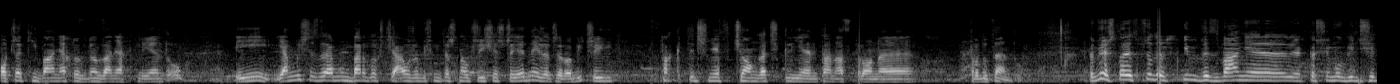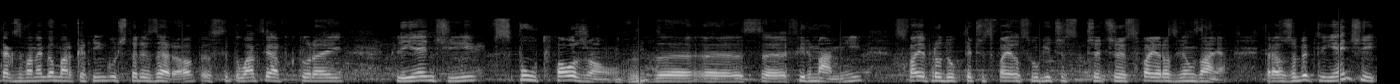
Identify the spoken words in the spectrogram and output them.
oczekiwaniach, rozwiązaniach klientów. I ja myślę, że ja bym bardzo chciał, żebyśmy też nauczyli się jeszcze jednej rzeczy robić, czyli faktycznie wciągać klienta na stronę producentów. No Wiesz, to jest przede wszystkim wyzwanie, jak to się mówi dzisiaj, tak zwanego marketingu 4.0. To jest sytuacja, w której klienci współtworzą z, e, z firmami swoje produkty, czy swoje usługi, czy, czy, czy swoje rozwiązania. Teraz, żeby klienci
